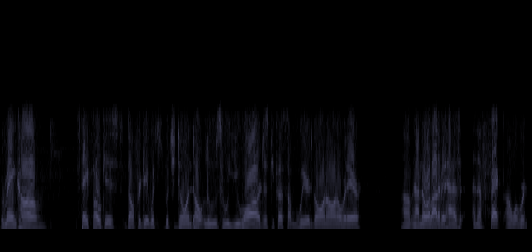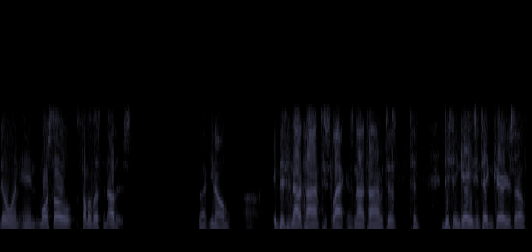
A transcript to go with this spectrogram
remain calm, stay focused. Don't forget what what you're doing. Don't lose who you are just because something weird's going on over there. Um, and I know a lot of it has an effect on what we're doing, and more so some of us than others. But you know, uh, if this is not a time to slack. It's not a time to to disengage and taking care of yourself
